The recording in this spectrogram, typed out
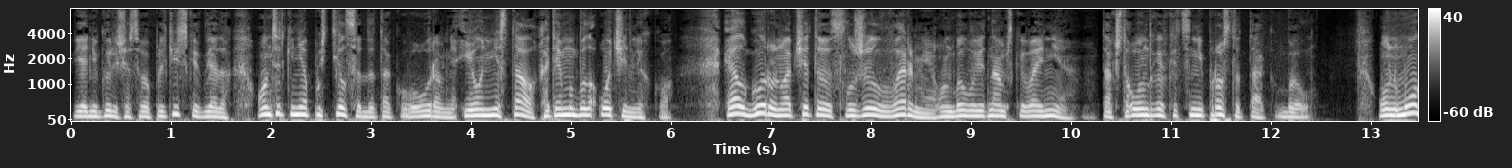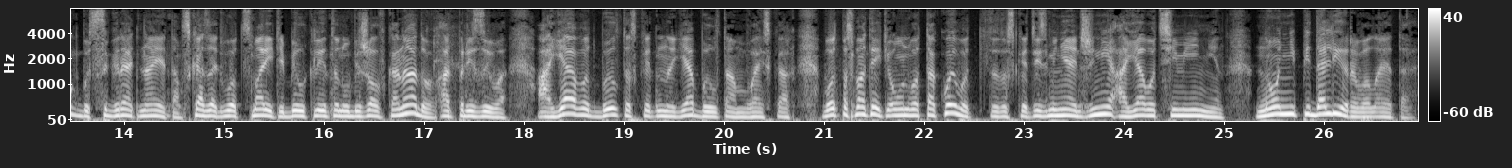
я не говорю сейчас о его политических взглядах, он все-таки не опустился до такого уровня, и он не стал, хотя ему было очень легко. Эл Гор, он вообще-то служил в армии, он был во Вьетнамской войне, так что он, как говорится, не просто так был. Он мог бы сыграть на этом, сказать, вот, смотрите, Билл Клинтон убежал в Канаду от призыва, а я вот был, так сказать, ну, я был там в войсках. Вот, посмотрите, он вот такой вот, так сказать, изменяет жене, а я вот семьянин. Но он не педалировал это.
